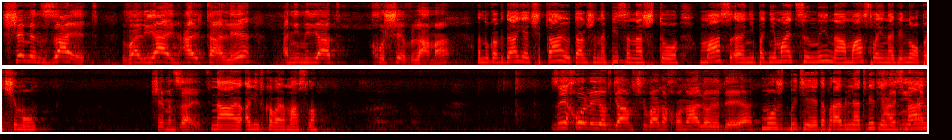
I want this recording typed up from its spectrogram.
שמן זית ועל יין אל תעלה, אני מיד חושב, למה? Но когда я читаю, также написано, что мас... Э, не поднимай цены на масло и на вино. Почему? На оливковое масло. Может быть, и это правильный ответ, я не знаю.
